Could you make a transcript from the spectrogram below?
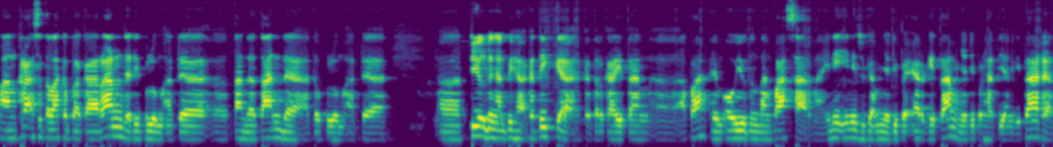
mangkrak setelah kebakaran jadi belum ada eh, tanda-tanda atau belum ada uh, deal dengan pihak ketiga keterkaitan uh, apa MOU tentang pasar. Nah ini ini juga menjadi PR kita, menjadi perhatian kita dan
